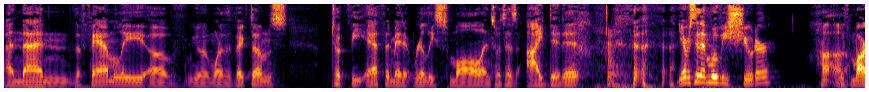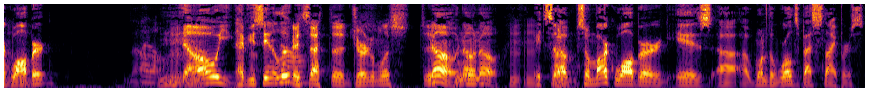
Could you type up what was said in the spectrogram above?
And then the family of you know one of the victims took the if and made it really small, and so it says I did it. you ever see that movie Shooter with Mark Wahlberg? No. No, You- have you seen it, Luke? Is that the journalist? uh, No, no, no. Mm-mm. It's uh, so Mark Wahlberg is uh, one of the world's best snipers,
